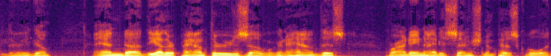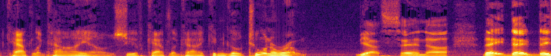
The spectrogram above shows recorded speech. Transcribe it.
There you go. And uh, the other Panthers, uh, we're going to have this Friday night Ascension Episcopal at Catholic High. Uh, see if Catholic High can go two in a row. Yes, and uh, they, they they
